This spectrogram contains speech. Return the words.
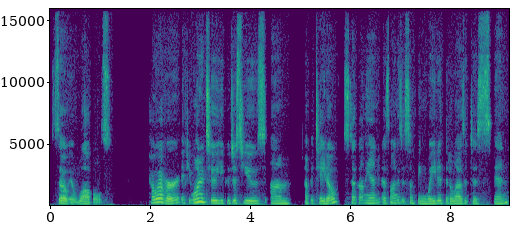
so it wobbles. However, if you wanted to, you could just use um, a potato stuck on the end. As long as it's something weighted that allows it to spin,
